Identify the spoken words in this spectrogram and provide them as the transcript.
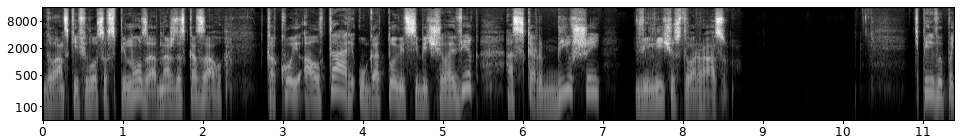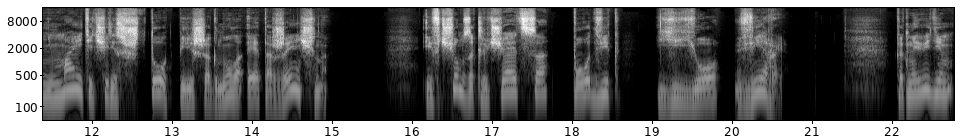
Голландский философ Спиноза однажды сказал, какой алтарь уготовит себе человек, оскорбивший величество разума. Теперь вы понимаете, через что перешагнула эта женщина и в чем заключается подвиг ее веры. Как мы видим,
